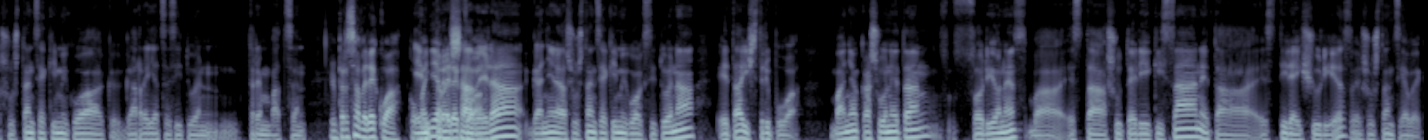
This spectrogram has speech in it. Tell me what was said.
sustantzia kimikoak garraiatze zituen tren bat zen. Enpresa berekoa, kompainia Enpresa berekoa. bera, gainera sustantzia kimikoak zituena, eta istripua. Baina kasu honetan, zorionez, ba, ez da suterik izan, eta ez dira isuri, ez, eh, sustantzia hauek.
